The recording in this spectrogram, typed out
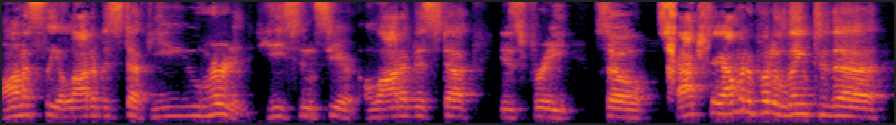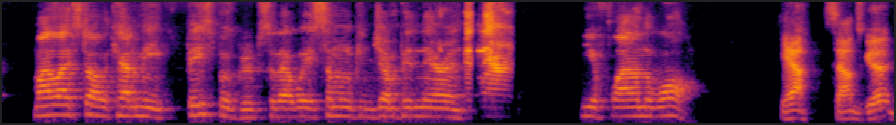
honestly, a lot of his stuff, you, you heard it. He's sincere. A lot of his stuff is free. So actually, I'm going to put a link to the My Lifestyle Academy Facebook group so that way someone can jump in there and be a fly on the wall. Yeah, sounds good.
